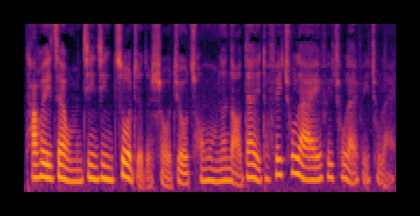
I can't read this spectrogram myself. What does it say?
它会在我们静静坐着的时候，就从我们的脑袋里头飞出来，飞出来，飞出来，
